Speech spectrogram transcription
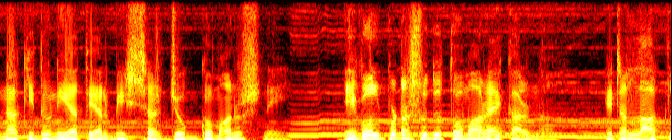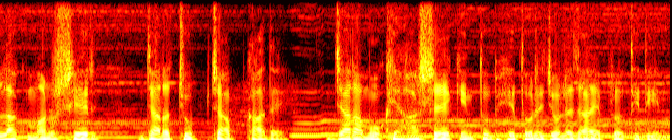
নাকি দুনিয়াতে আর বিশ্বাসযোগ্য মানুষ নেই? এই গল্পটা শুধু তোমার একার না, এটা লাখ লাখ মানুষের যারা চুপচাপ কাঁদে। যারা মুখে হাসে কিন্তু ভেতরে জ্বলে যায় প্রতিদিন।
